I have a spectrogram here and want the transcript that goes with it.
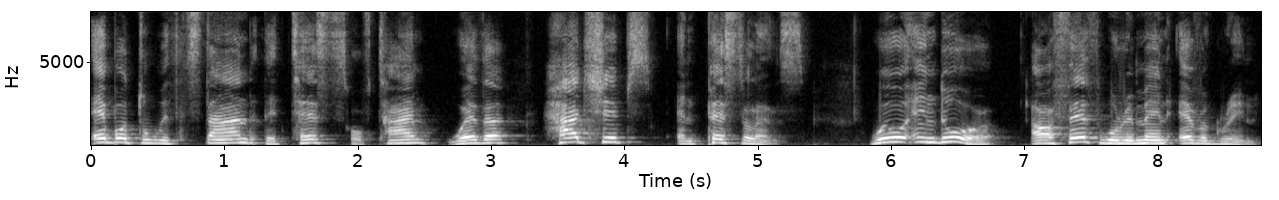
able to withstand the tests of time, weather, hardships, and pestilence. We will endure, our faith will remain evergreen.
